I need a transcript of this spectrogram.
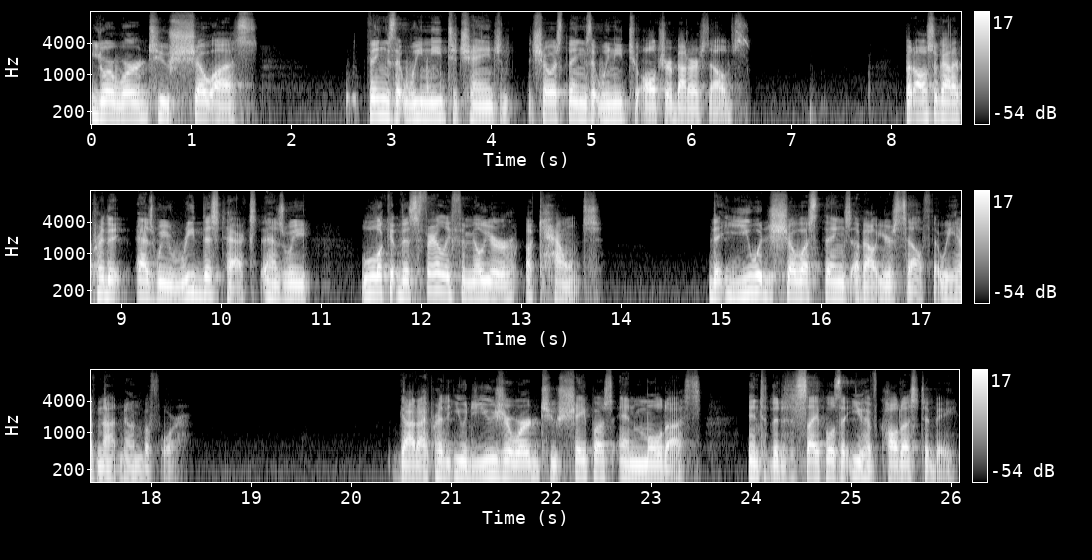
your word to show us things that we need to change and show us things that we need to alter about ourselves. But also, God, I pray that as we read this text, as we look at this fairly familiar account, that you would show us things about yourself that we have not known before. God, I pray that you would use your word to shape us and mold us into the disciples that you have called us to be.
